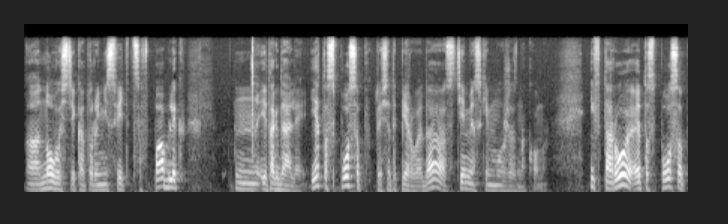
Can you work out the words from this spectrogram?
э, новости, которые не светятся в паблик и так далее. И это способ, то есть это первое, да, с теми, с кем мы уже знакомы. И второе, это способ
